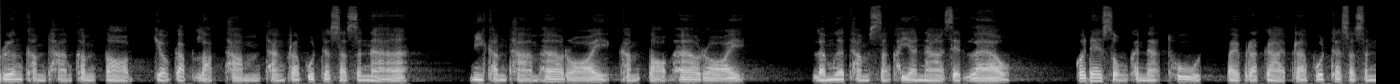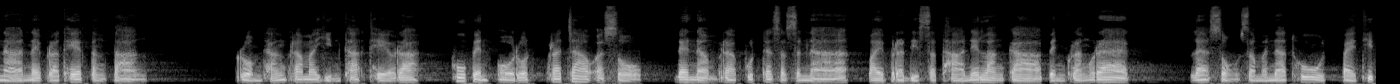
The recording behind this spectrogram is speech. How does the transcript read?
เรื่องคำถามคำตอบเกี่ยวกับหลักธรรมทางพระพุทธศาสนา มีคำถามห้าร้อยคำตอบห้าร้อยและเมื่อทำสังคยนาเสร็จแล้ว ก็ได้ส่งคณะทูตไปประกาศพระพุทธศาสนาในประเทศต่างๆ รวมทั้งพระมหินทะเทระผู้เป็นโอรสพระเจ้าอาโศก ได้นำพระพุทธศาสนาไปประดิษฐานในลังกาเป็นครั้งแรก และส่งสมณทูตไปทิศ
